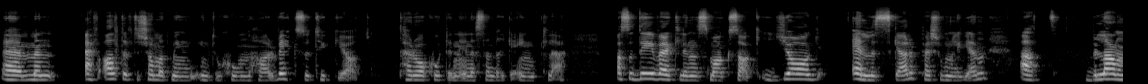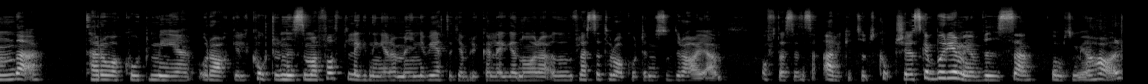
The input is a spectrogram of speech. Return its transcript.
Eh, men allt eftersom att min intuition har växt så tycker jag att tarotkorten är nästan lika enkla. Alltså det är verkligen en smaksak. Jag älskar personligen att blanda tarotkort med orakelkort och ni som har fått läggningar av mig, ni vet att jag brukar lägga några, av de flesta tarotkorten så drar jag oftast en arketypskort. Så jag ska börja med att visa de som jag har.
